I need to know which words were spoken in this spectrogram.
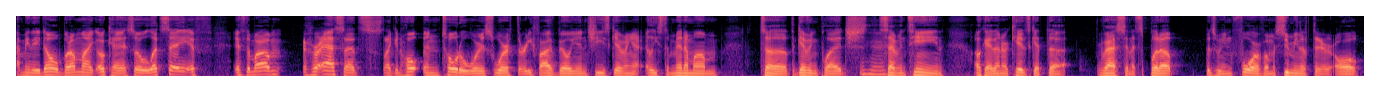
I mean, they don't. But I'm like, okay, so let's say if if the mom, her assets like in whole in total was worth 35 billion, she's giving at least a minimum to the Giving Pledge, Mm-hmm. 17. Okay, then her kids get the rest, and it's split up between four of them, assuming that they're all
